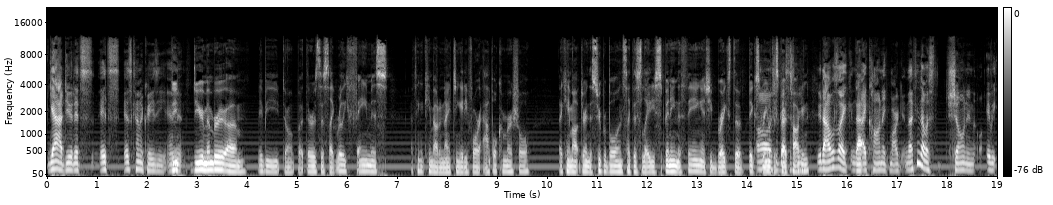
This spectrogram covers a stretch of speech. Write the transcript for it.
yeah, dude, it's it's it's kind of crazy. And Do you, it- do you remember? Um, maybe you don't, but there was this like really famous. I think it came out in 1984 Apple commercial that came out during the Super Bowl, and it's like this lady spinning the thing, and she breaks the big screen Oh, with this guy the screen. talking. Dude, that was like an That- iconic market. I think that was shown in every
